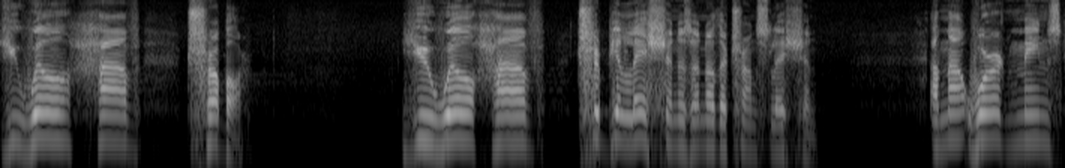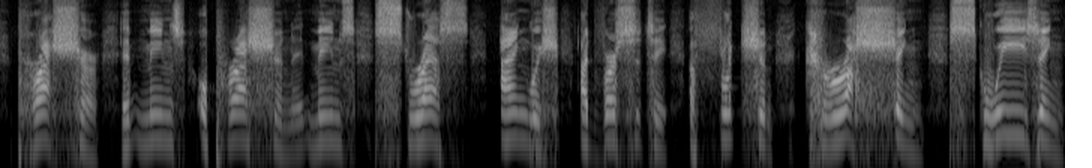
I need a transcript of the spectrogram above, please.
You will have trouble. You will have tribulation, is another translation. And that word means pressure, it means oppression, it means stress, anguish, adversity, affliction, crushing, squeezing,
